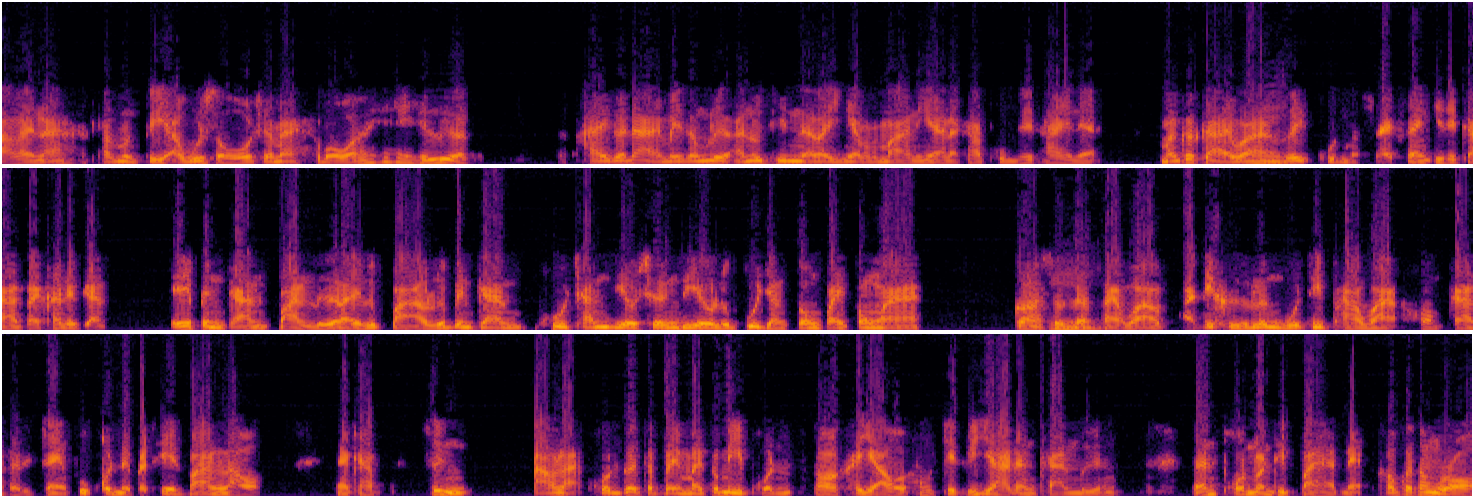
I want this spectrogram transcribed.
อะไรนะรัฐมนตรีอาวุโสใช่ไหมเขาบอกว่าให้ให้เลือกใครก็ได้ไม่ต้องเลือกอนุทินอะไรเงี้ยประมาณเนี้ยนะครับภูมิใจไทยเนี่ย มันก็กลายว่าอืมเฮ้ยคุณมาแทรกแซงกิจการแต่ขณะเดียวกัน เอ๊ะเป็นการปั่นหรืออะไรหรือเปล่า หรือเป็นการพูดชั้นเดียวเชิงเดียว หรือพูดอย่างตรงไปตรงมา ก็สุดแล้วแต่ว่า อันนี้คือเรื่องวุฒิภาวะของการตัดสินใจของผู้คนในประเทศบ้านเรานะครับ ซึ่งเอาละคนก็จะไปมันก็มีผลต่อเขย่าของจิตวิทยาทางการเมืองดังนั้นผลวันที่แปดเนี่ยเขาก็ต้องรอ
